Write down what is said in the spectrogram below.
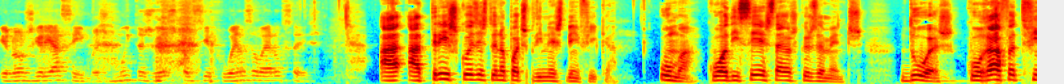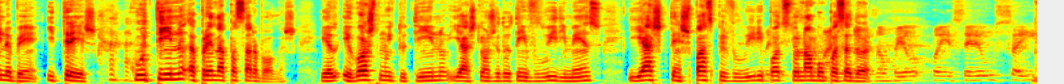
eu não jogaria assim, mas muitas vezes parecia que o Enzo era o 6. Há, há três coisas que tu não podes pedir neste Benfica. Uma, que o Odisseia saia aos cruzamentos. Duas, que o Rafa defina bem. E três, que o Tino aprenda a passar bolas. Ele, eu gosto muito do Tino e acho que é um jogador que tem evoluído imenso e acho que tem espaço para evoluir e Mas pode se tornar é um bom mais uma passador. Para, ele, para ser ele o 6.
